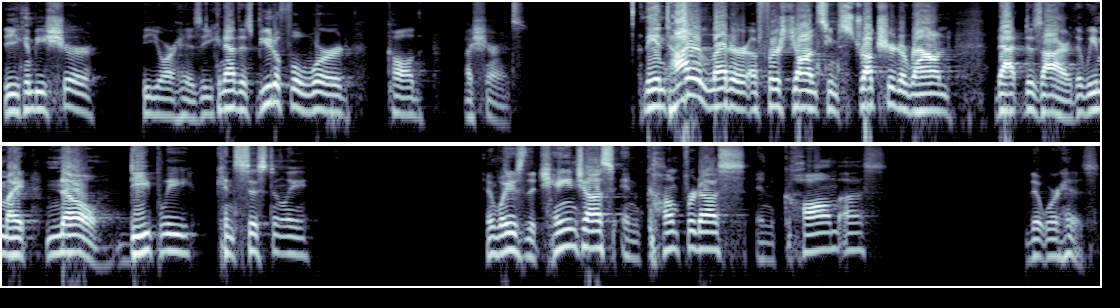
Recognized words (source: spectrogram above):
That you can be sure that you are his. That you can have this beautiful word called assurance. The entire letter of First John seems structured around that desire, that we might know deeply, consistently, in ways that change us and comfort us and calm us, that we're His.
